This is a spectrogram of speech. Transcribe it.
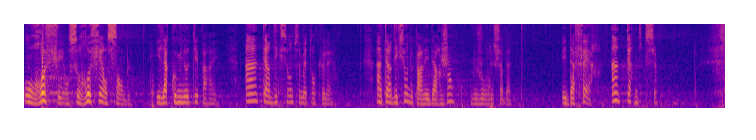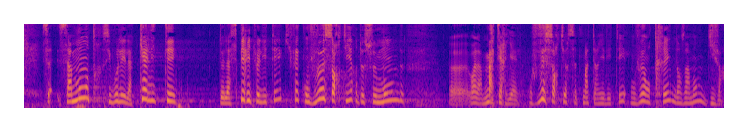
On refait, on se refait ensemble. Et la communauté, pareil. Interdiction de se mettre en colère. Interdiction de parler d'argent le jour du Shabbat. Et d'affaires. Interdiction. Ça, montre, si vous voulez, la qualité de la spiritualité qui fait qu'on veut sortir de ce monde euh, voilà, matériel. On veut sortir de cette matérialité, on veut entrer dans un monde divin.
